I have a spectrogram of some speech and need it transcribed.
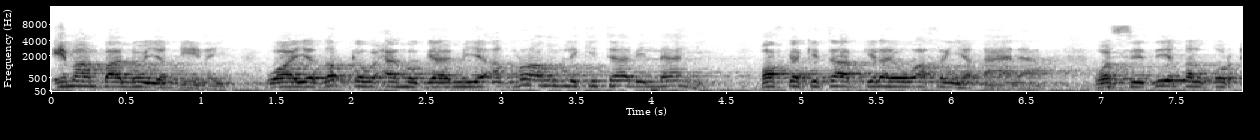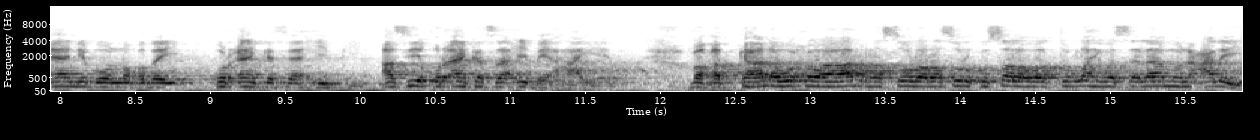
imaam baa loo yaqiinay waayo dadka waxaa hogaamiye aqra'ahum likitaab illaahi qofka kitaabka ilahi u akrin yaqaanaa wasidiiqa alqur'aani buu noqday qur'aanka saaxiibkii. Asii qur'aanka saaxiib bay ahaayeen. Faqad kaana wuxuu ahaa rasuulu rasuulku salawaatu ullaahi wasalaamu calayh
